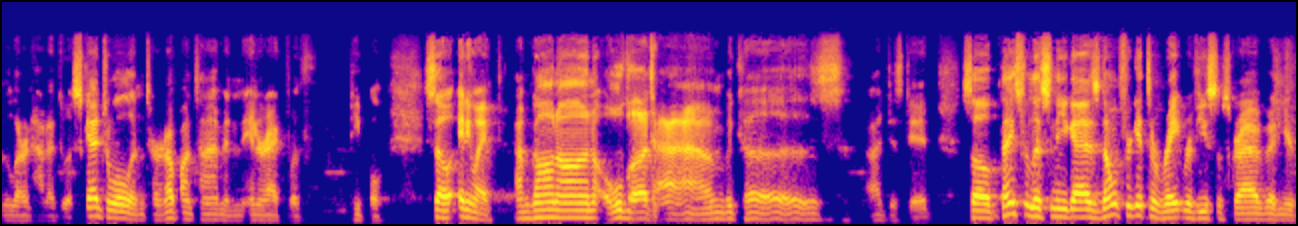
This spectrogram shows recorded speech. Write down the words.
learn how to do a schedule and turn up on time and interact with people. So anyway, I'm gone on overtime because I just did. So thanks for listening, you guys. Don't forget to rate, review, subscribe, and you're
